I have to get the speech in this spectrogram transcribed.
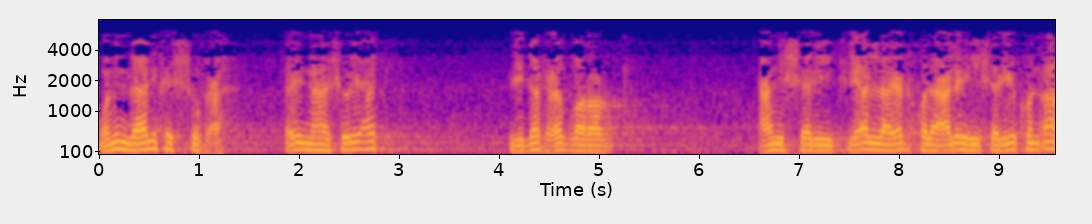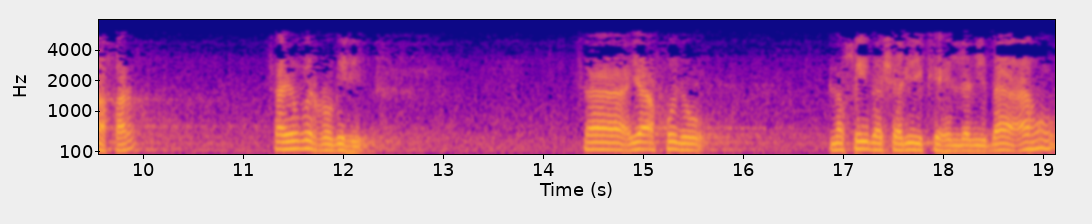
ومن ذلك الشفعة. فإنها شرعت لدفع الضرر عن الشريك لئلا يدخل عليه شريك آخر فيضر به. فيأخذ نصيب شريكه الذي باعه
